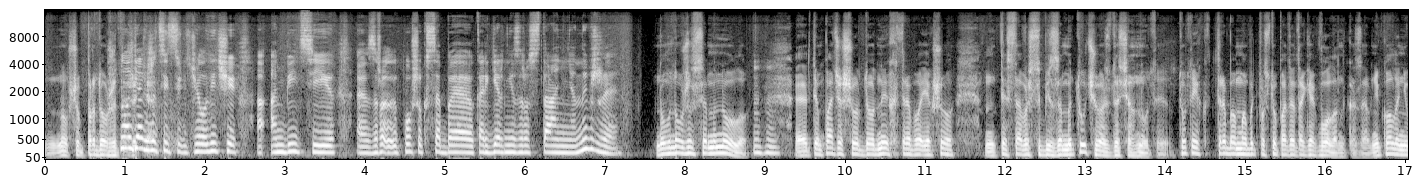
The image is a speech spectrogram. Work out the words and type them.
ну, щоб продовжити Ну, життя. Ну, як же ці, чоловічі амбіції, е, пошук себе, кар'єрні зростання? Невже? Ну, воно вже все минуло. Е, Тим паче, що до них треба, якщо ти ставиш собі за мету чогось досягнути, то ти як- треба, мабуть, поступати так, як Волан казав. Ніколи ні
